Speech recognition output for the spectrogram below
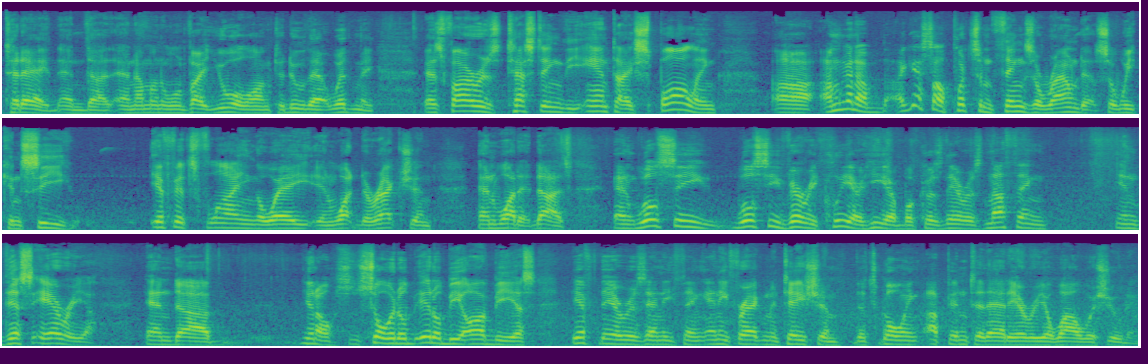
today, and uh, and I'm going to invite you along to do that with me. As far as testing the anti-spalling, uh, I'm gonna I guess I'll put some things around it so we can see if it's flying away in what direction and what it does, and we'll see we'll see very clear here because there is nothing in this area, and uh, you know, so it'll it'll be obvious if there is anything, any fragmentation that's going up into that area while we're shooting.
